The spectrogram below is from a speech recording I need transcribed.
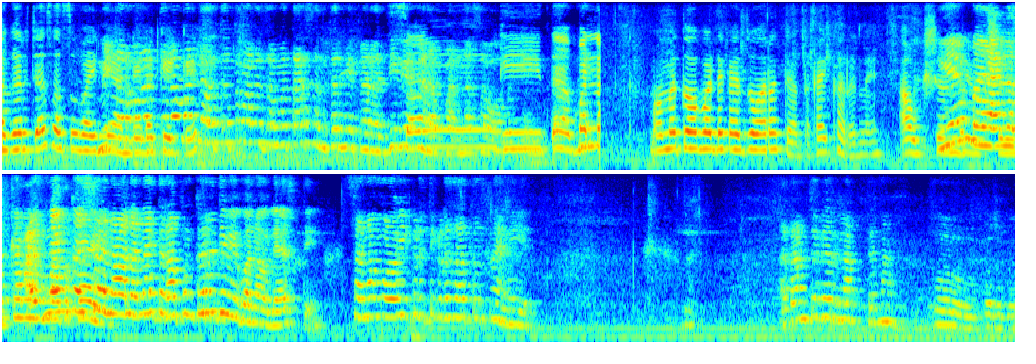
सागरच्या सासूबाईंनी आणलेला केक आहे. तुम्हाला जमत असेल तर हे करा दिवे करा पन्नास गीता पण मम्मी तो बर्थडे काय जोरात आहे आता काही खरं नाही. नेमकं सण आला नाही तर आपण खरं दिवे बनवले असते. सणामुळे इकडे तिकडे जातच नाही आता आमच्या घरी लागते ना. हो बरोबर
